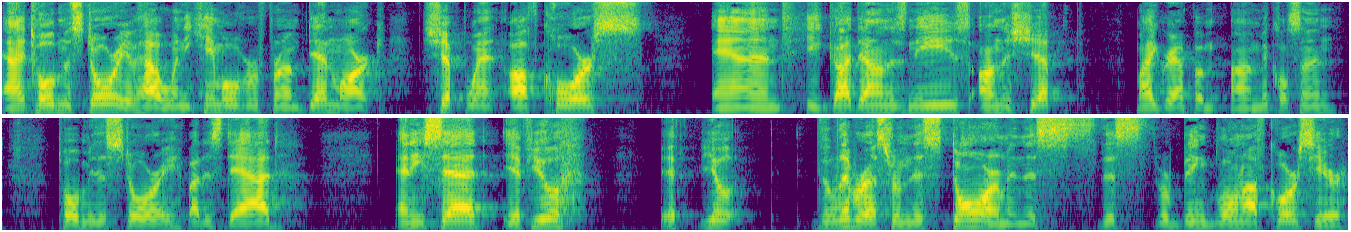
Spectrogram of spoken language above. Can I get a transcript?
And I told him the story of how when he came over from Denmark, ship went off course and he got down on his knees on the ship. My grandpa uh, Mickelson told me this story about his dad. And he said, if you'll, if you'll deliver us from this storm and this, this, we're being blown off course here,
